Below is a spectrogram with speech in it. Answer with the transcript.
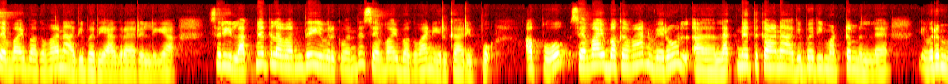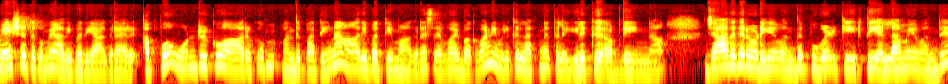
செவ்வாய் பகவான் அதிபதி ஆகிறார் இல்லையா? சரி லக்னத்தில் வந்து இவருக்கு வந்து செவ்வாய் பகவான் இருக்கார் இப்போது அப்போது செவ்வாய் பகவான் வெறும் லக்னத்துக்கான அதிபதி மட்டும் இல்லை இவர் மேஷத்துக்குமே அதிபதி ஆகிறாரு. அப்போது ஒன்றுக்கும் ஆறுக்கும் வந்து பார்த்திங்கன்னா ஆதிபத்தியமாகிற செவ்வாய் பகவான் இவருக்கு லக்னத்தில் இருக்குது அப்படின்னா ஜாதகருடைய வந்து புகழ் கீர்த்தி எல்லாமே வந்து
